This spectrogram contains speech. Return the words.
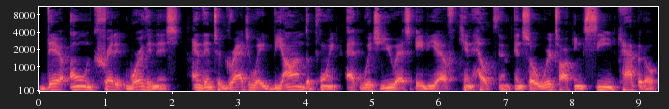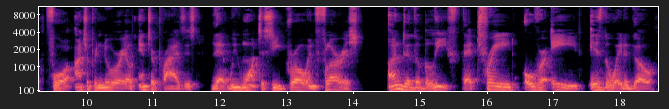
their own credit worthiness and then to graduate beyond the point at which USADF can help them. And so we're talking seed capital for entrepreneurial enterprises that we want to see grow and flourish under the belief that trade over aid is the way to go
